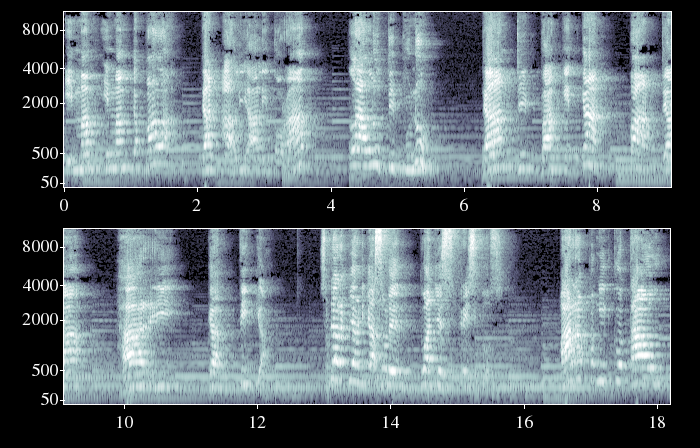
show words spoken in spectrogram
imam-imam kepala dan ahli-ahli Taurat lalu dibunuh dan dibangkitkan pada hari ketiga. Saudara yang dikasih oleh Tuhan Yesus Kristus, para pengikut tahu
